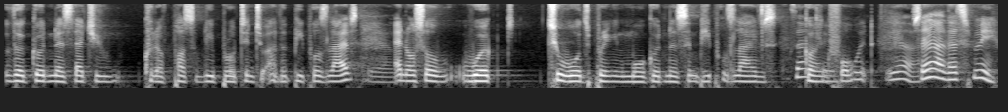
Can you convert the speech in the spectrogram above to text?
the goodness that you could have possibly brought into other people's lives, and also work t- towards bringing more goodness in people's lives exactly. going forward. Yeah. So yeah, that's me.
